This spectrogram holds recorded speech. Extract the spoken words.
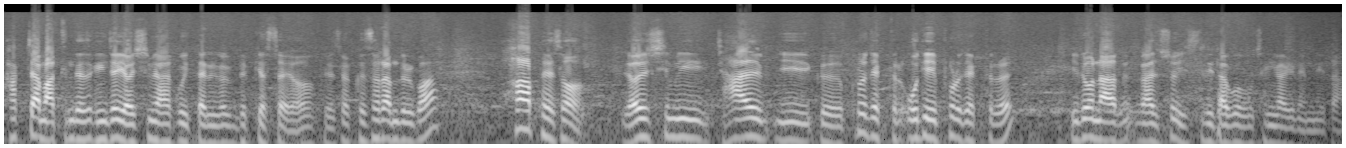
각자 맡은 데서 굉장히 열심히 하고 있다는 걸 느꼈어요. 그래서 그 사람들과 화합해서 열심히 잘 이 그 프로젝트를 ODA 프로젝트를 이뤄 나갈 수 있으리라고 생각이 됩니다.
